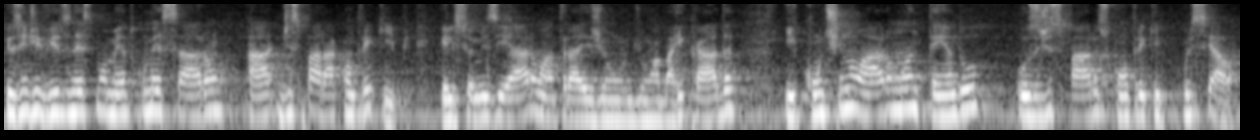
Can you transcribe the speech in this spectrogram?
e os indivíduos nesse momento começaram a disparar contra a equipe. Eles se homiziaram atrás de, um, de uma barricada e continuaram mantendo os disparos contra a equipe policial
